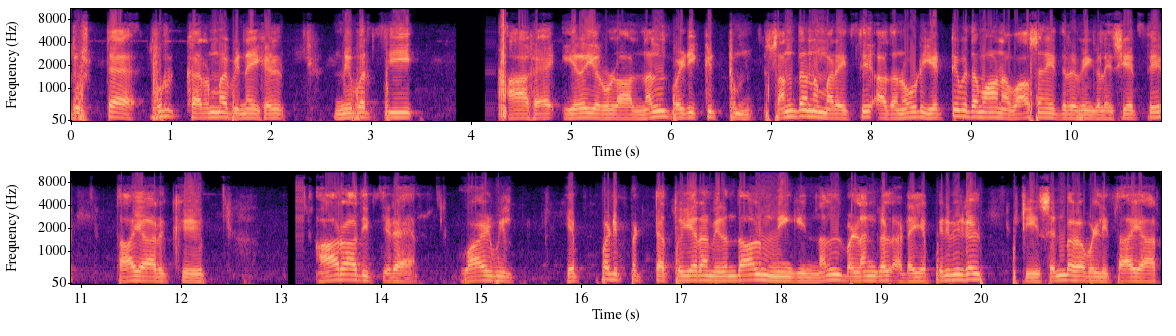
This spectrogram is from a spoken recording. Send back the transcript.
துஷ்ட துர்க்கர்ம வினைகள் நிவர்த்தி ஆக இறையருளால் நல் வழி கிட்டும் சந்தனம் அரைத்து அதனோடு எட்டு விதமான வாசனை திரவியங்களை சேர்த்து தாயாருக்கு ஆராதித்திட வாழ்வில் எப்படிப்பட்ட துயரம் இருந்தாலும் நீங்கி நல் வளங்கள் அடைய பெறுவீர்கள். ஸ்ரீ செண்பகவள்ளி தாயார்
